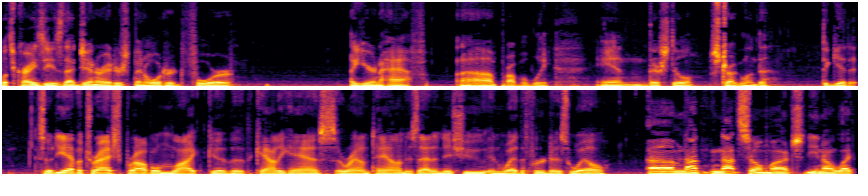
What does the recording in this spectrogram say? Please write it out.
What's crazy is that generator's been ordered for a year and a half, uh, probably, and they're still struggling to to get it. So, do you have a trash problem like uh, the, the county has around town? Is that an issue in Weatherford as well? Um, not not so much. You know, like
